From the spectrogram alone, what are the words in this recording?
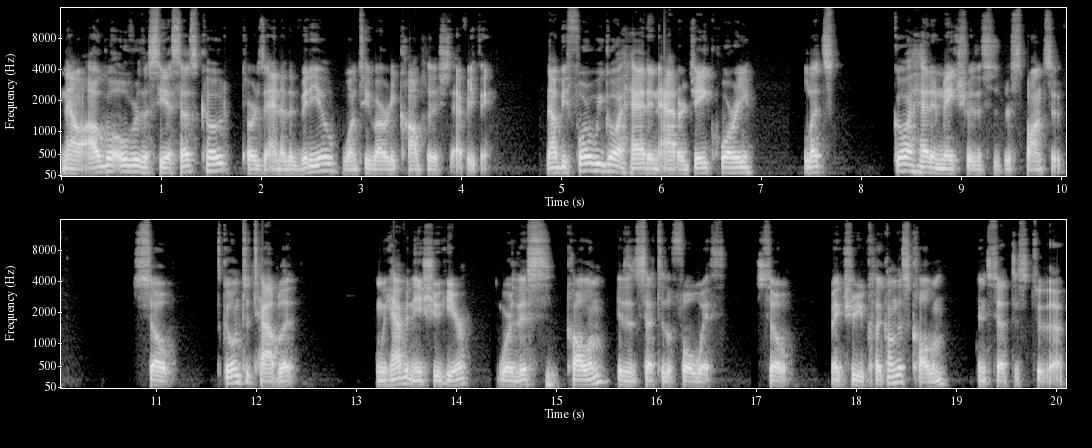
Now I'll go over the CSS code towards the end of the video once we've already accomplished everything. Now before we go ahead and add our jQuery, let's go ahead and make sure this is responsive. So let's go into tablet and we have an issue here where this column isn't set to the full width. So make sure you click on this column and set this to the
